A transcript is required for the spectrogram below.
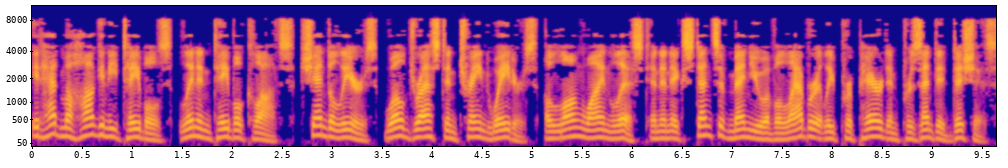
It had mahogany tables, linen tablecloths, chandeliers, well-dressed and trained waiters, a long wine list and an extensive menu of elaborately prepared and presented dishes.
